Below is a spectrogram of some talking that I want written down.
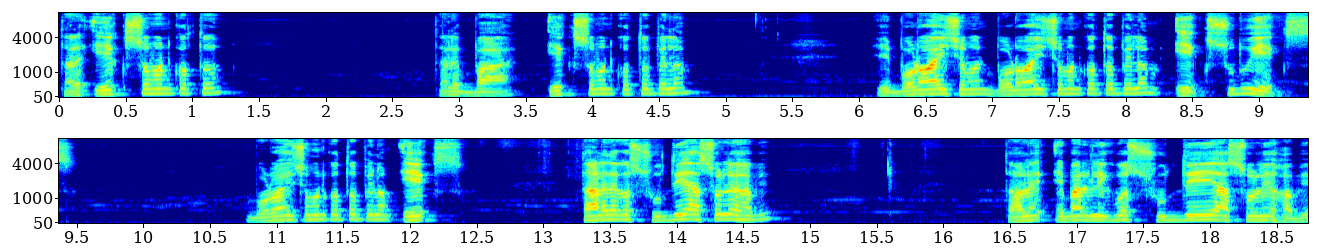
তাহলে এক্স সমান কত? তাহলে বা এক্স সমান কত পেলাম? এ বড় আই সমান, বড় আই সমান কত পেলাম? এক্স শুধু এক্স বড় আই সমান কত পেলাম? এক্স তাহলে দেখো সুদে আসলে হবে। তাহলে এবারে লিখব সুদে আসলে হবে,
